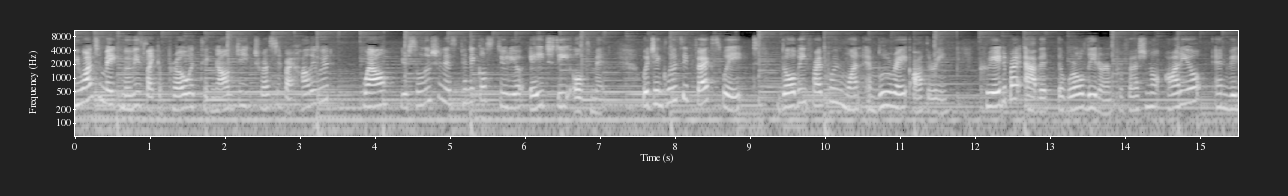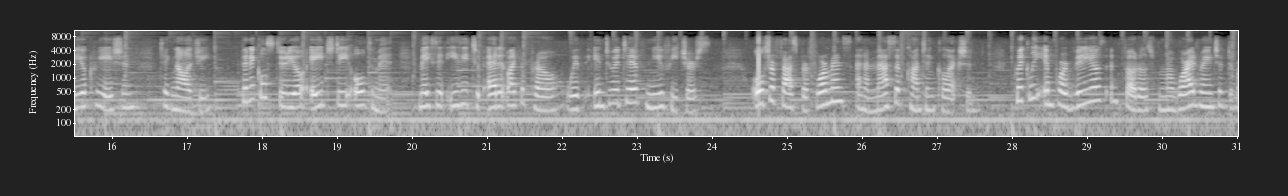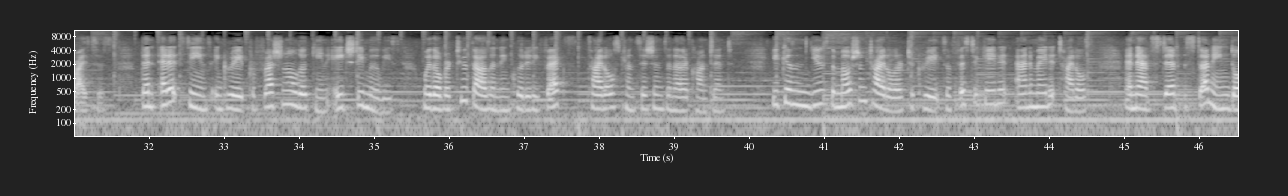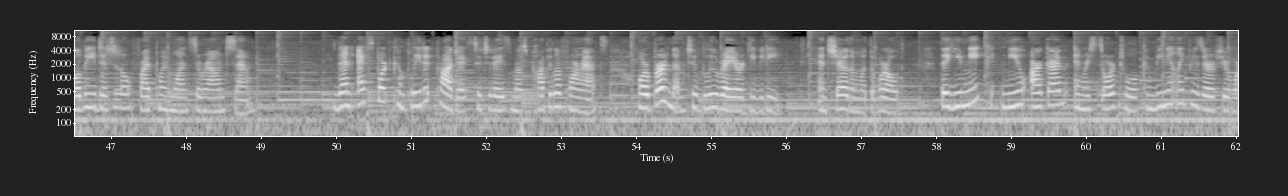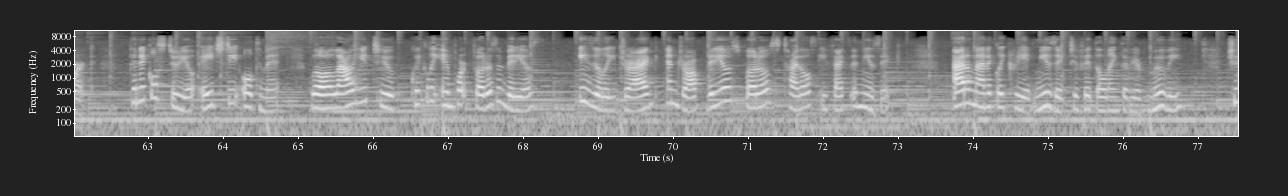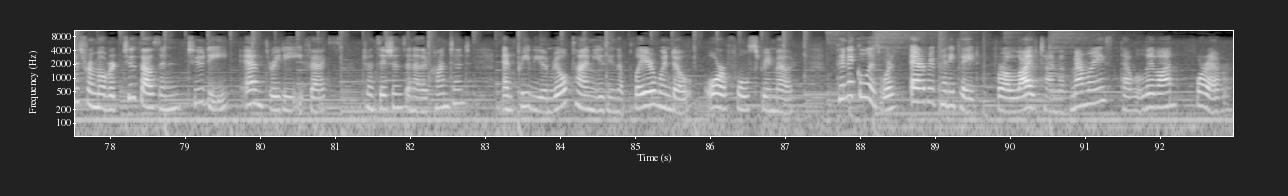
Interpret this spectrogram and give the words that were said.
Do you want to make movies like a pro with technology trusted by Hollywood? Well, your solution is Pinnacle Studio HD Ultimate, which includes Effects Suite, Dolby 5.1, and Blu ray authoring. Created by Avid, the world leader in professional audio and video creation technology, Pinnacle Studio HD Ultimate makes it easy to edit like a pro with intuitive new features, ultra fast performance, and a massive content collection. Quickly import videos and photos from a wide range of devices, then edit scenes and create professional looking HD movies with over 2,000 included effects, titles, transitions, and other content. You can use the motion titler to create sophisticated animated titles and add st- stunning Dolby Digital 5.1 surround sound. Then export completed projects to today's most popular formats or burn them to Blu ray or DVD and share them with the world. The unique new Archive and Restore tool conveniently preserves your work. Pinnacle Studio HD Ultimate will allow you to quickly import photos and videos, easily drag and drop videos, photos, titles, effects, and music, automatically create music to fit the length of your movie, choose from over 2,000 2D and 3D effects, transitions, and other content, and preview in real time using the player window or full screen mode. Pinnacle is worth every penny paid for a lifetime of memories that will live on forever.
